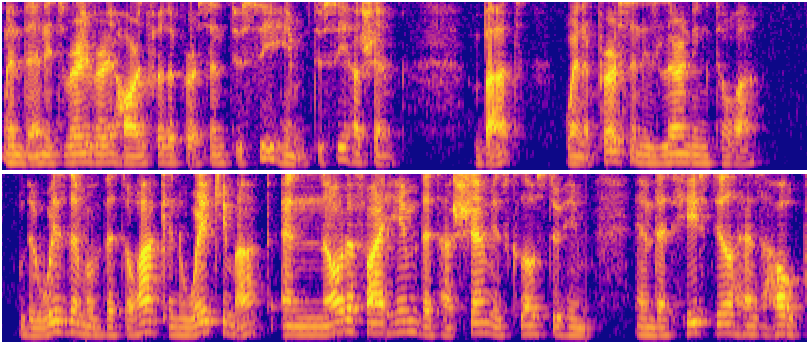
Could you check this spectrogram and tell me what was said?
And then it's very, very hard for the person to see him, to see Hashem. But when a person is learning Torah, the wisdom of the Torah can wake him up and notify him that Hashem is close to him and that he still has hope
